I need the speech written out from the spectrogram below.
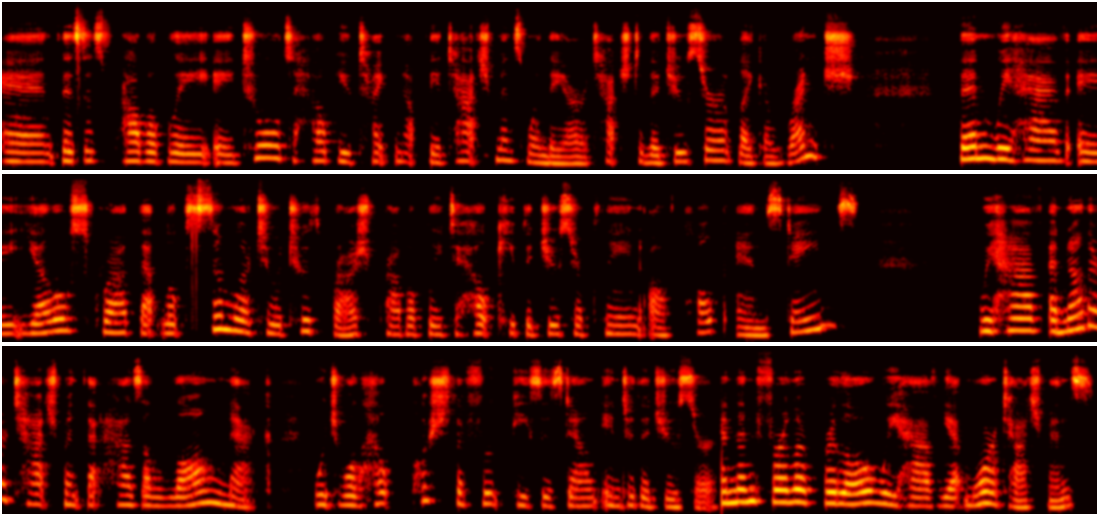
And this is probably a tool to help you tighten up the attachments when they are attached to the juicer like a wrench. Then we have a yellow scrub that looks similar to a toothbrush, probably to help keep the juicer clean of pulp and stains. We have another attachment that has a long neck, which will help push the fruit pieces down into the juicer. And then further below, we have yet more attachments.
